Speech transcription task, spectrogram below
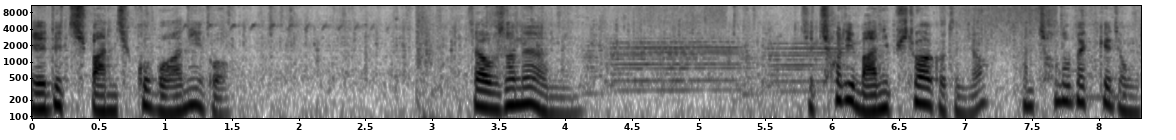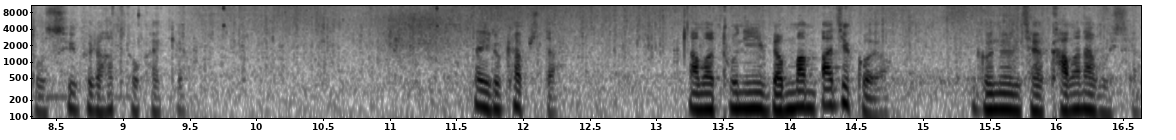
얘들 집 안 짓고 뭐하니 이거? 자 우선은 이제 철이 많이 필요하거든요. 한 1500개 정도 수입을 하도록 할게요. 자 이렇게 합시다. 아마 돈이 몇만 빠질 거예요. 이거는 제가 감안하고 있어요.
